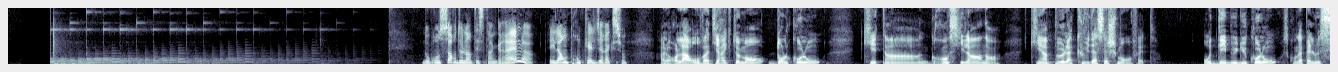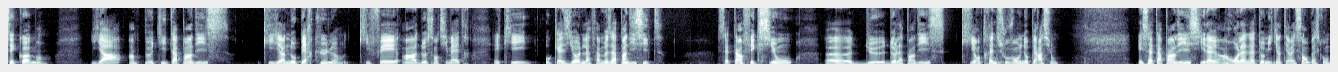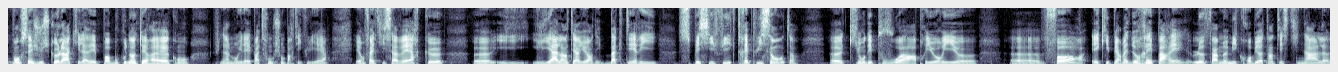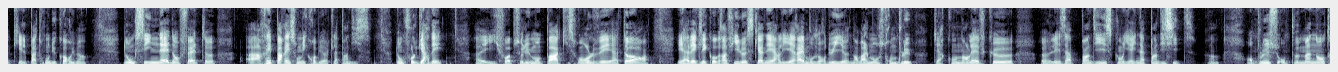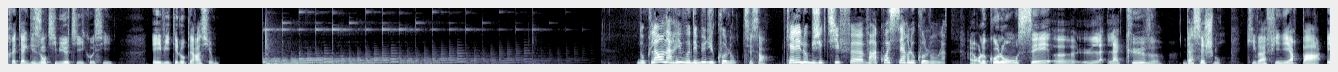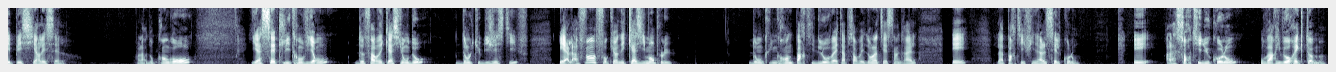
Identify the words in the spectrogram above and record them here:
Donc on sort de l'intestin grêle et là on prend quelle direction? Alors là, on va directement dans le côlon, qui est un grand cylindre, qui est un peu la cuve d'assèchement en fait. Au début du côlon, ce qu'on appelle le sécom, il y a un petit appendice qui est un opercule qui fait 1 à 2 cm et qui occasionne la fameuse appendicite. Cette infection euh, de, l'appendice qui entraîne souvent une opération. Et cet appendice, il a un rôle anatomique intéressant parce qu'on pensait jusque-là qu'il n'avait pas beaucoup d'intérêt, qu'on Finalement, il n'avait pas de fonction particulière. Et en fait, il s'avère que euh, il, y a à l'intérieur des bactéries spécifiques très puissantes euh, qui ont des pouvoirs a priori forts et qui permettent de réparer le fameux microbiote intestinal qui est le patron du corps humain. Donc c'est une aide en fait à réparer son microbiote, l'appendice. Donc faut le garder. Euh, il faut absolument pas qu'il soit enlevé à tort. Et avec l'échographie, le scanner, l'IRM, aujourd'hui, euh, normalement, on se trompe plus. C'est-à-dire qu'on n'enlève que euh, les appendices quand il y a une appendicite. Hein. En plus, on peut maintenant traiter avec des antibiotiques aussi et éviter l'opération. Donc là, on arrive au début du côlon. C'est ça. Quel est l'objectif À quoi sert le côlon là? Alors le côlon, c'est euh, la, cuve d'assèchement qui va finir par épaissir les selles. Voilà, donc en gros, il y a 7 litres environ de fabrication d'eau dans le tube digestif, et à la fin, il faut qu'il n'y en ait quasiment plus. Donc une grande partie de l'eau va être absorbée dans l'intestin grêle, et la partie finale, c'est le côlon. Et à la sortie du côlon, on va arriver au rectum.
